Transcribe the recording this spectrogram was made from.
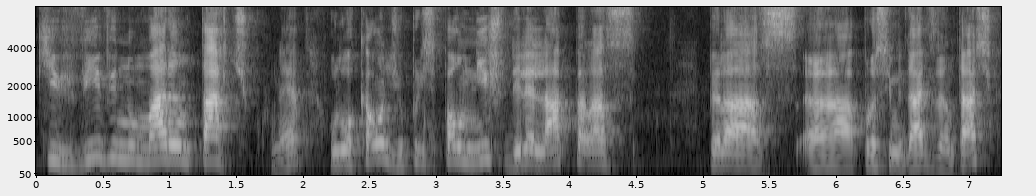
que vive no mar Antártico, né? O local onde o principal nicho dele é lá pelas pelas uh, proximidades da Antártica,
